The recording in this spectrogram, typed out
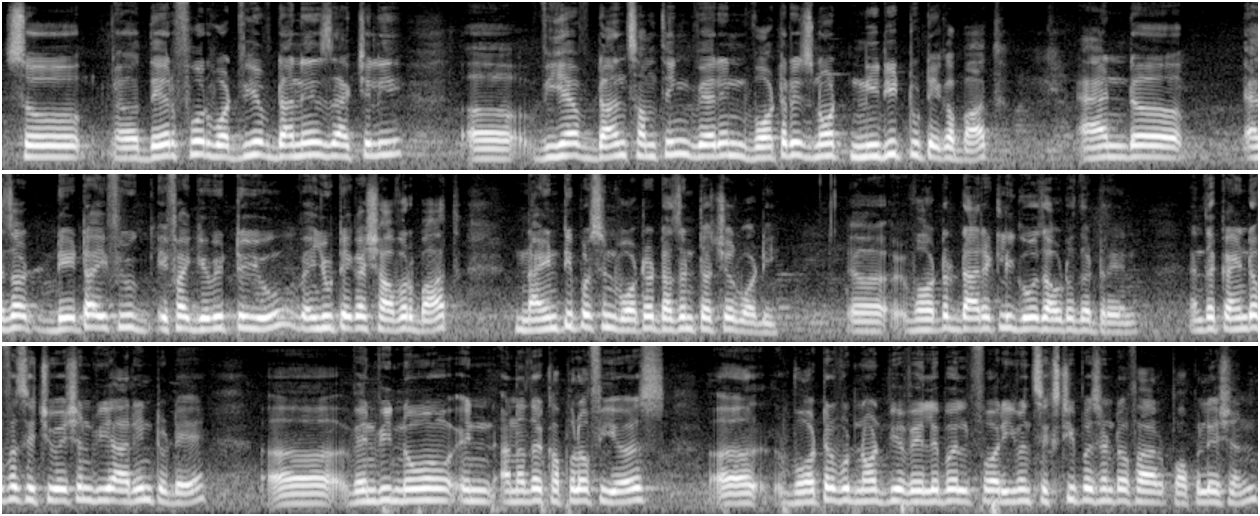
So uh, therefore, what we have done is actually uh, we have done something wherein water is not needed to take a bath, and uh, as a data, if you if I give it to you, when you take a shower bath, 90% water doesn't touch your body. Water directly goes out of the drain. And the kind of a situation we are in today, uh, when we know in another couple of years, uh, water would not be available for even 60% of our population,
